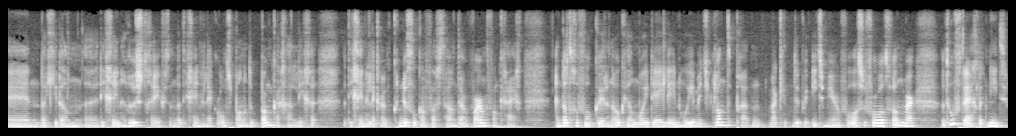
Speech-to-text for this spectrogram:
En dat je dan uh, diegene rust geeft en dat diegene lekker ontspannen op de bank kan gaan liggen. Dat diegene lekker een knuffel kan vasthouden, daar warm van krijgt. En dat gevoel kun je dan ook heel mooi delen in hoe je met je klanten praat. Dan maak je natuurlijk weer iets meer een volwassen voorbeeld van, maar het hoeft eigenlijk niet.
